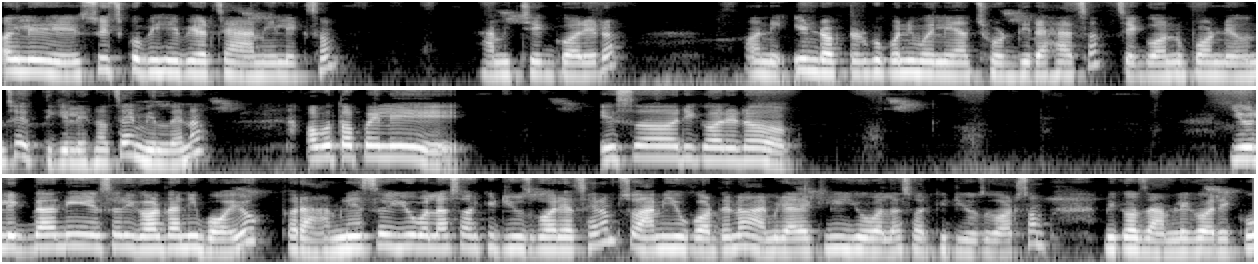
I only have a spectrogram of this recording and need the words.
अहिले स्विचको बिहेभियर चाहिँ हामी लेख्छौँ। हामी चेक गरेर। अनि इन्डक्टरको पनि मैले यहाँ छोडिदिइरहेको छ। चेक गर्नुपर्ने हुन्छ यत्तिकै लेख्न चाहिँ मिल्दैन। अब तपाईँले यसरी गरेर यो लेख्दा नि यसरी गर्दा नि भयो तर हामीले यसो योवाला सर्किट युज गरेका छैनौँ सो हामी यो गर्दैनौँ हामी डाइरेक्टली योवाला सर्किट युज गर्छौँ बिकज हामीले गरेको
